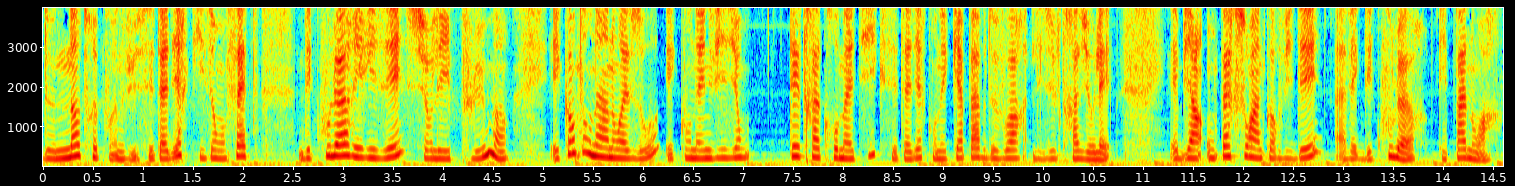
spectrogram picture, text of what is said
de notre point de vue. C'est-à-dire qu'ils ont en fait des couleurs irisées sur les plumes. Et quand on a un oiseau et qu'on a une vision tétrachromatique, c'est-à-dire qu'on est capable de voir les ultraviolets, eh bien, on perçoit un corps vidé avec des couleurs et pas noir.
